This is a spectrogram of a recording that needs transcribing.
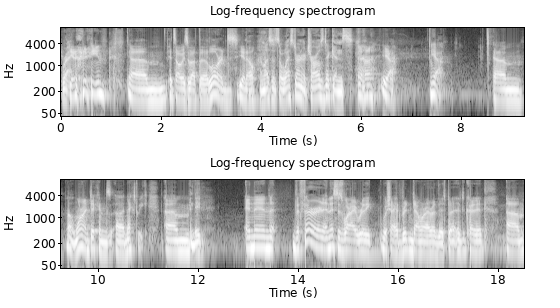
Right. You know what I mean? Um, it's always about the lords, you know? Unless it's a Western or Charles Dickens. Uh-huh. Yeah. Yeah. Um, oh, more on Dickens uh, next week. Um, Indeed. And then the third, and this is where I really wish I had written down where I read this, but credit. Um,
